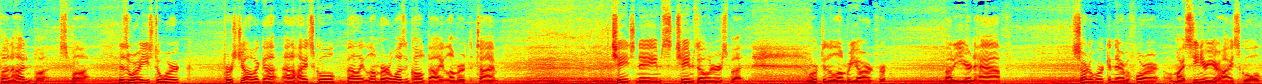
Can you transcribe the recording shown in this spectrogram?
A hiding pot spot. This is where I used to work. First job I got out of high school, Valley Lumber. It wasn't called Valley Lumber at the time. Changed names, changed owners, but worked in the lumber yard for about a year and a half. Started working there before my senior year of high school.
